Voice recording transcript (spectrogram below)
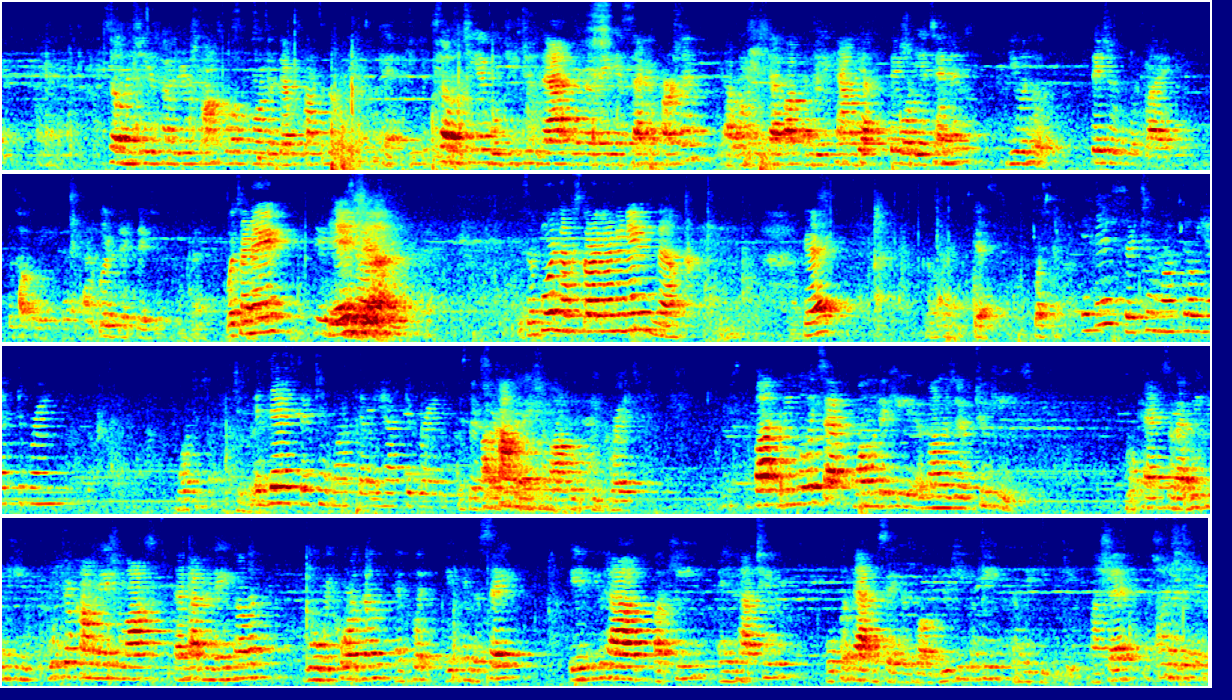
So she is going to be responsible she for, took that responsibility. Okay. So Gia, would you do that with a- maybe a second person that wants to step up and be accountable for the attendance? You and who? Deja was like, was helping me to kind of. Where's that station? Okay. What's her name? Deja. It's important that we start learning names now. Okay? Go. Yes. Question. Is there a certain lock that we have to bring? What you say? Is there a certain lock that we have to bring? Is there A certain? combination lock would be great. But we will accept one with a key as long as there's two keys. Okay, so that we can keep, with your combination locks that have your names on them, we'll record them and put it in the safe. If you have a key and you have two, we'll put that in the safe as well. You keep a key and we keep a key. Ashe? Any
